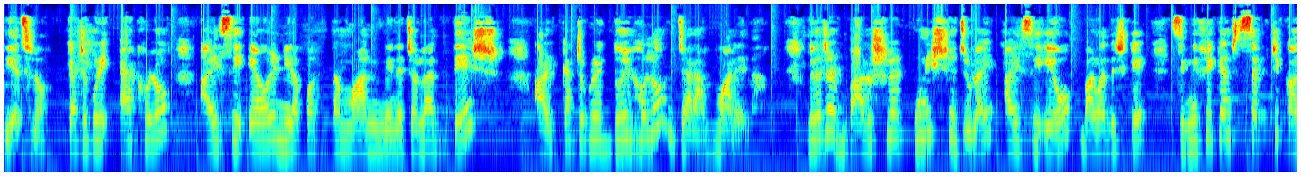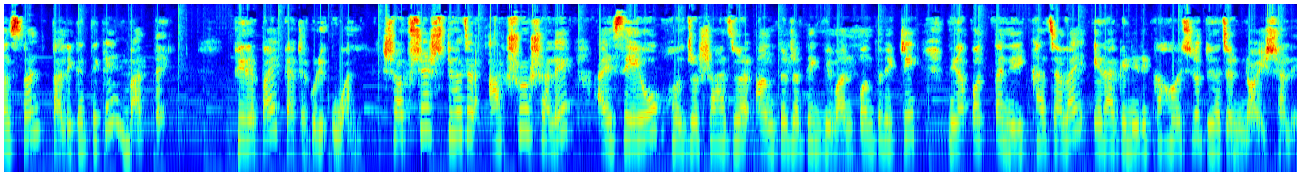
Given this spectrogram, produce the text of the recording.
দিয়েছিল। ক্যাটাগরি এক হলো আইসিএও এর নিরাপত্তা মান মেনে চলা দেশ, আর ক্যাটাগরি দুই হলো যারা মানে না। দুই হাজার বারো সালের উনিশে জুলাই আইসিএও বাংলাদেশকে সিগনিফিক্যান্ট সেফটি কনসার্ন তালিকা থেকে বাদ দেয়। ফিরে পায় ক্যাটাগরি ওয়ান। সবশেষ দুই হাজার আঠারো সালে আইসিএও হজরত শাহজালাল আন্তর্জাতিক বিমানবন্দর একটি নিরাপত্তা নিরীক্ষা চালায়। এর আগে নিরীক্ষা হয়েছিল দুই হাজার নয় সালে,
